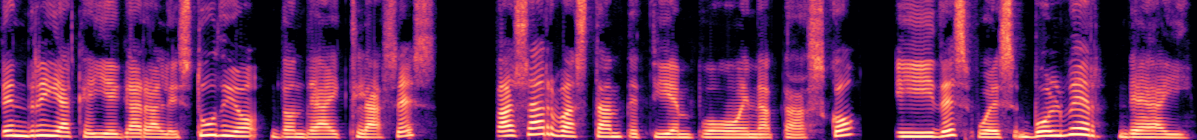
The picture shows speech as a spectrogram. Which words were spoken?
tendría que llegar al estudio donde hay clases, pasar bastante tiempo en atasco y después volver de ahí.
